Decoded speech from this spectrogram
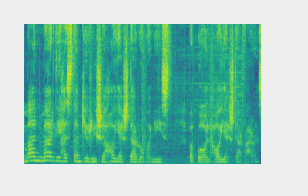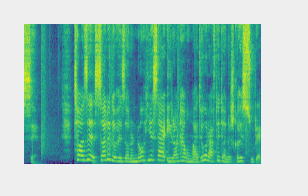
من مردی هستم که ریشه هایش در رومانی است و بالهایش در فرانسه. تازه سال 2009 یه سر ایران هم اومده و رفته دانشگاه سوره.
